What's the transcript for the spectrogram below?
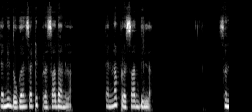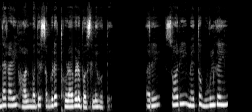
त्यांनी दोघांसाठी प्रसाद आणला. त्यांना प्रसाद दिला. संध्याकाळी हॉलमध्ये सगळे थोडा वेळ बसले होते. अरे सॉरी मैं तो भूल गई.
